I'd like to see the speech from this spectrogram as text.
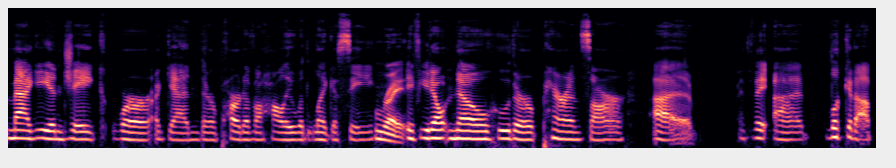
maggie and jake were again they're part of a hollywood legacy Right. if you don't know who their parents are uh if they uh look it up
